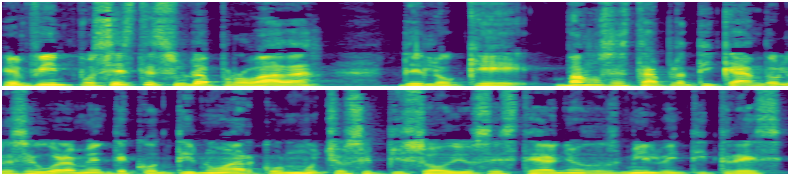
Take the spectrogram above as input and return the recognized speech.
En fin, pues esta es una probada de lo que vamos a estar platicándole, seguramente continuar con muchos episodios este año 2023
